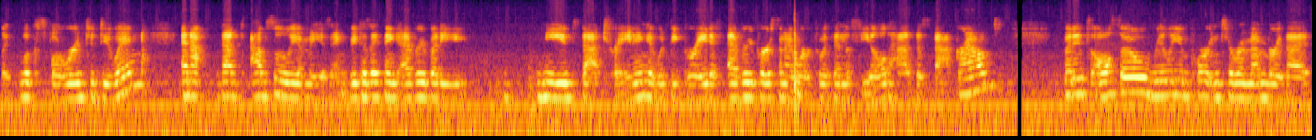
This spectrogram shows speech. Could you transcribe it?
like looks forward to doing. And I, that's absolutely amazing because i think everybody needs that training it would be great if every person i worked with in the field had this background but it's also really important to remember that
